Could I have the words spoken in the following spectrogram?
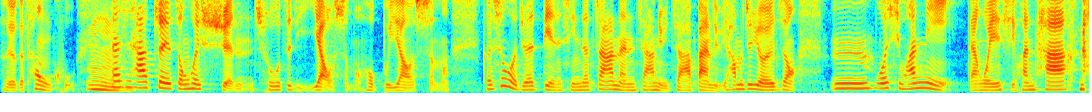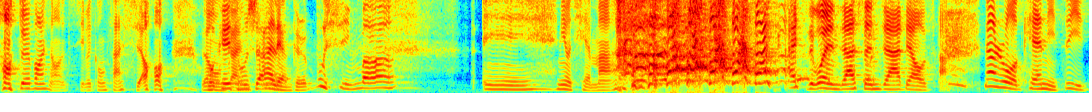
和有个痛苦，嗯，但是他最终会选出自己要什么或不要什么。可是我觉得典型的渣男、渣女、渣伴侣，他们就有一种，嗯，我喜欢你，但我也喜欢他，然后对方想几杯公三小，我可以同时爱两个人，不行吗？诶，你有钱吗？开始问人家身家调查。那如果 Ken 你自己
